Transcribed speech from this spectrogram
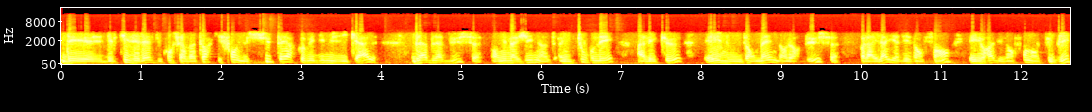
des, des, petits élèves du conservatoire qui font une super comédie musicale, Blablabus. On imagine une tournée avec eux et ils nous emmènent dans leur bus. Voilà, et là, il y a des enfants, et il y aura des enfants dans le public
